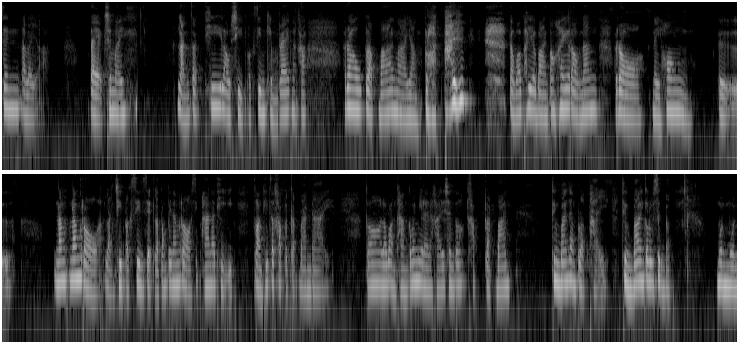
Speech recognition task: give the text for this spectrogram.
เส้นอะไรอะแตกใช่ไหม หลังจากที่เราฉีดวัคซีนเข็มแรกนะคะ เรากลับบ้านมาอย่างปลอดภัย แต่ว่าพยาบาลต้องให้เรานั่งรอในห้อง เออนั่งนั่งรออะหลังฉีดวัคซีนเสร็จเราต้องไปนั่งรอ 15 นาที ก่อนที่จะขับรถกลับบ้านได้ ก็ระหว่างทางก็ไม่มีอะไรนะคะฉันก็ขับกลับบ้าน ถึงบ้านอย่างปลอดภัย ถึงบ้านก็รู้สึกแบบ มวนมวน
